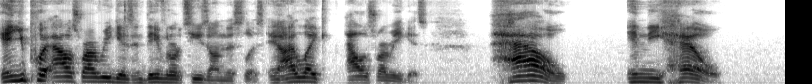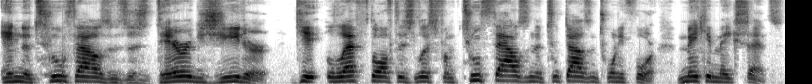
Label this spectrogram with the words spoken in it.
and you put Alex Rodriguez and David Ortiz on this list, and I like Alex Rodriguez. How in the hell in the 2000s does Derek Jeter get left off this list from 2000 to 2024? Make it make sense.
